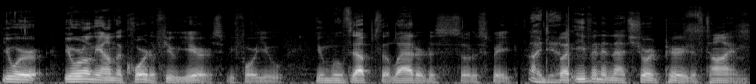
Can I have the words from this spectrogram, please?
You were you were only on the court a few years before you you moved up the ladder, to, so to speak. I did. But even in that short period of time,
